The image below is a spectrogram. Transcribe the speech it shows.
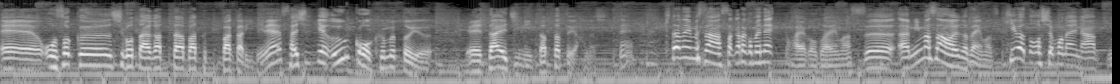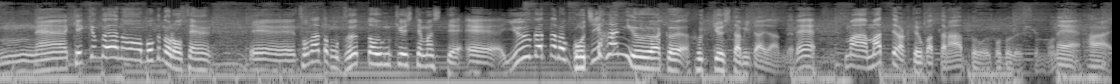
えー、遅く仕事上がったばかりにね、最終的にうんこを踏むという、えー、大事に至ったという話ですね。北野夢さん、朝からごめんね。おはようございます。あ、みまさんおはようございます。木はどうしてもないな。うんね、結局あの、僕の路線、えー、その後もずっと運休してまして、えー、夕方の5時半にようやく復旧したみたいなんでね。まあ、待ってなくてよかったな、ということですけどもね。はい。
